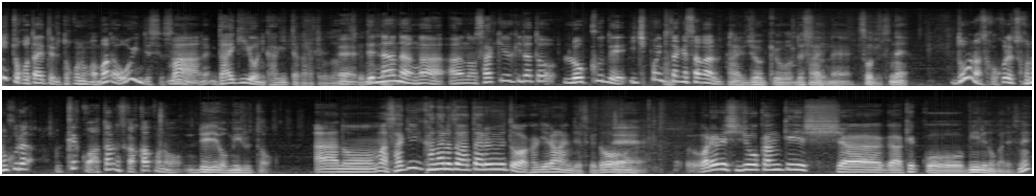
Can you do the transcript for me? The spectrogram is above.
いいと答えてるところの方がまだ多いんですよ、まあ、ね。大企業に限ったからってことなんですけど、ええ。でね。7があの先行きだと6で1ポイントだけ下がるってはい。いう状況ですよね、はい、そうですね。どうなんですか、これ、そのくらい結構当たるんですか、過去の例を見ると。あの、まあ、先必ず当たるとは限らないんですけど、え我々市場関係者が結構見るのがですね、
